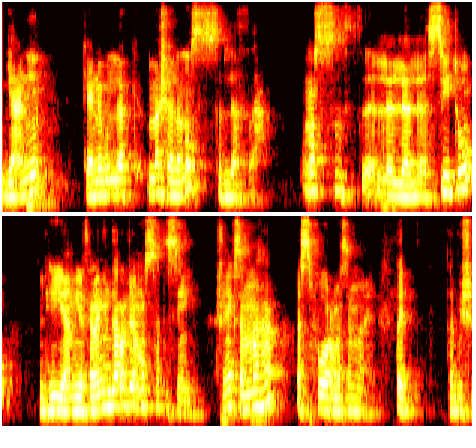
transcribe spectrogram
يعني كان أقول لك مشى لنص اللفة نص ال C 2 اللي هي 180 درجة نصها 90 عشان هيك سماها S 4 ما سماها طيب طيب وش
